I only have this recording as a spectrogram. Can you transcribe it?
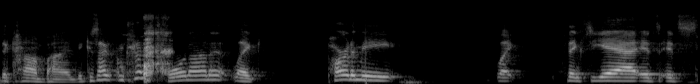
the combine? Because I, I'm kind of torn on it. Like, part of me, like, thinks, yeah, it's it's.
